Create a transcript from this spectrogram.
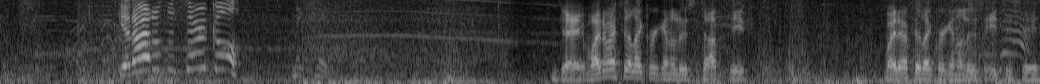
flows Get out of the circle! Make haste. Okay, why do I feel like we're gonna lose top keep? Why do I feel like we're gonna lose ETC?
